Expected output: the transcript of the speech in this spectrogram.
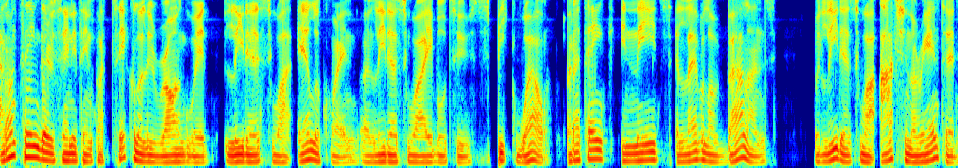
I don't think there is anything particularly wrong with leaders who are eloquent or leaders who are able to speak well, but I think it needs a level of balance with leaders who are action oriented.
